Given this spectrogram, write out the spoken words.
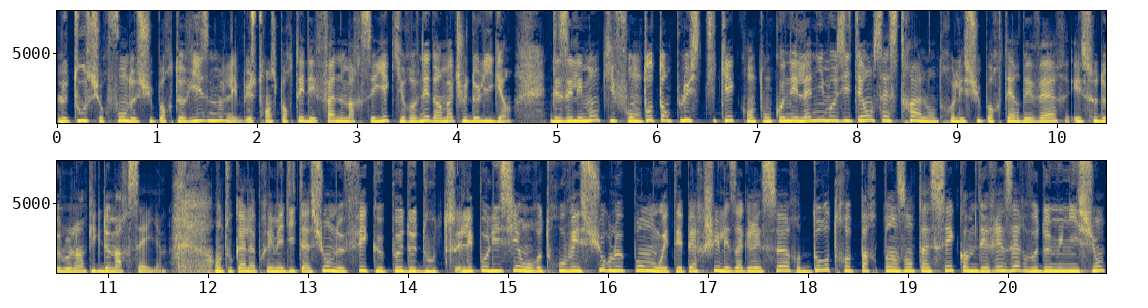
Le tout sur fond de supporterisme. Les bus transportaient des fans marseillais qui revenait d'un match de Ligue 1. Des éléments qui font d'autant plus tiquer quand on connaît l'animosité ancestrale entre les supporters des Verts et ceux de l'Olympique de Marseille. En tout cas, la préméditation ne fait que peu de doutes. Les policiers ont retrouvé sur le pont où étaient perchés les agresseurs d'autres parpaings entassés comme des réserves de munitions,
